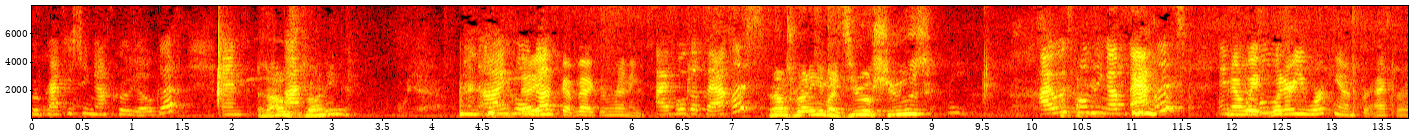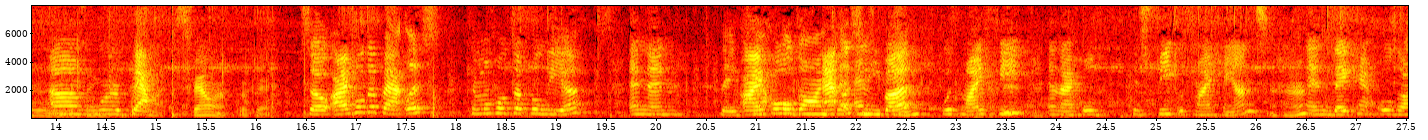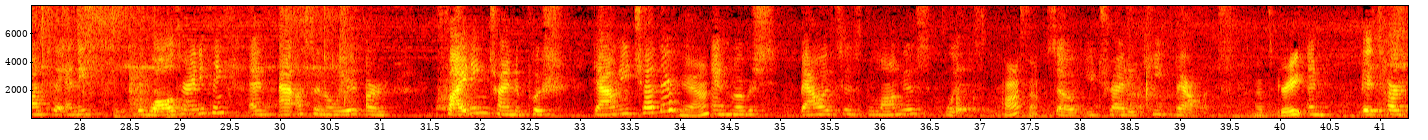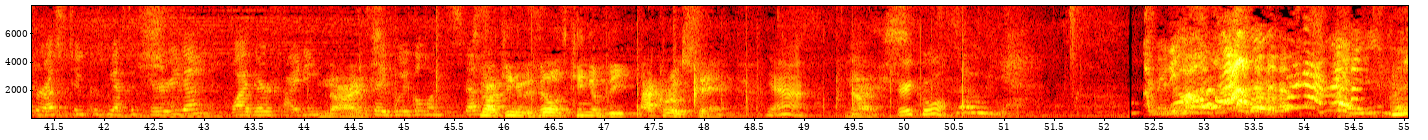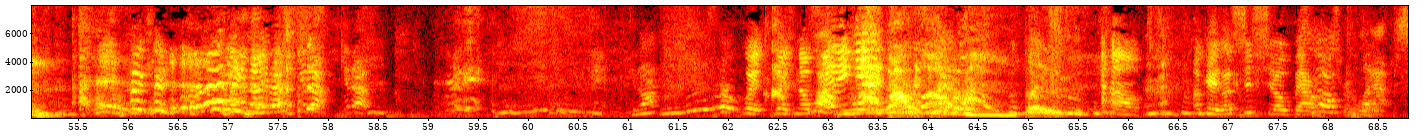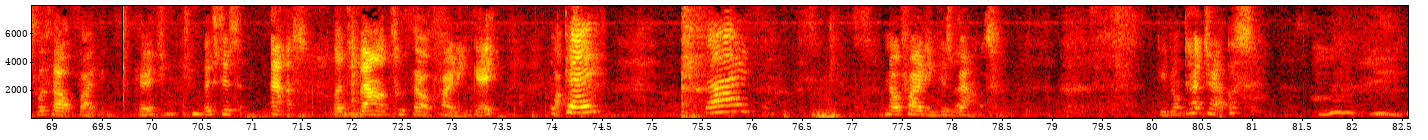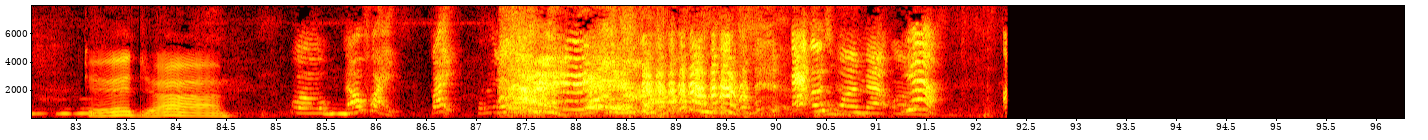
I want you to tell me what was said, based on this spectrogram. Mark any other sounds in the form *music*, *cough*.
we're practicing acro yoga, and And I was I- running. Oh yeah. And I *laughs* hold Daddy up just got back from running. I hold up Atlas. And I was running in my Xero shoes. I was holding up *laughs* Atlas. And Now wait, what are you working on for acro? yoga, Um, we're balance. Balance. Okay. So I hold up Atlas. Kimmel holds up Aaliyah, and then They I hold on Atlas's anything. butt with my feet, and I hold his feet with my hands. Uh-huh. And they can't hold on to any the walls or anything. And Atlas and Aaliyah are fighting, trying to push down each other. Yeah. And whoever balances the longest wins. Awesome. So you try to keep balance. That's great. And it's hard for us too because we have to carry them while they're fighting. Nice. They wiggle and stuff. It's not King of the Hill, it's King of the Acro Stand. Yeah. Nice. Very cool. So yeah. Ready? Wait, there's no fighting yet? Ow. Oh. Okay, let's just show balance real quick without fighting. Okay? Let's just ask. Let's balance without fighting, okay? Watch. No fighting, just balance. Okay, don't touch Atlas. Good job. Whoa, now fight.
